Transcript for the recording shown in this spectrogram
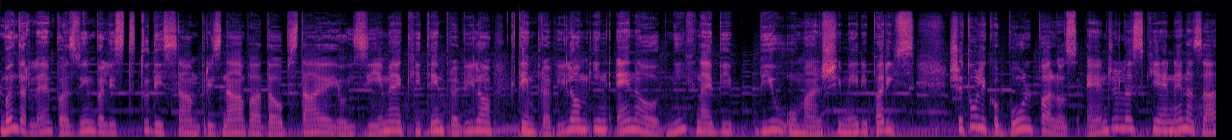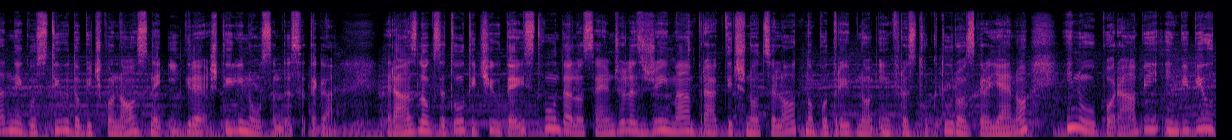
Vendar le pa Zimbalist tudi sam priznava, da obstajajo izjeme tem pravilom, k tem pravilom in ena od njih naj bi bil v manjši meri Pariz. Še toliko bolj pa Los Angeles, ki je ne nazadnje gostil dobičkonosne igre 84. Razlog za to tiči v dejstvu, da Los Angeles že ima praktično celotno potrebno infrastrukturo zgrajeno in v uporabi in bi bil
